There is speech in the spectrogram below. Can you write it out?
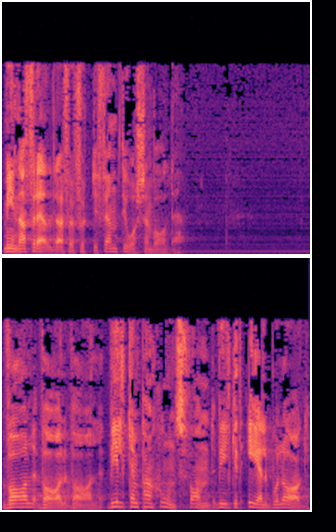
mina föräldrar för 40-50 år sedan valde. Val, val, val. Vilken pensionsfond, vilket elbolag,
